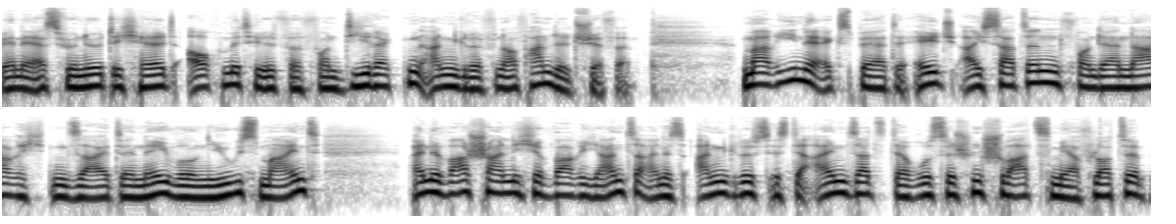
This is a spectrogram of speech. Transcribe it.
wenn er es für nötig hält, auch mit Hilfe von direkten Angriffen auf Handelsschiffe. Marineexperte H. I. Sutton von der Nachrichtenseite Naval News meint, Eine wahrscheinliche Variante eines Angriffs ist der Einsatz der russischen Schwarzmeerflotte,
